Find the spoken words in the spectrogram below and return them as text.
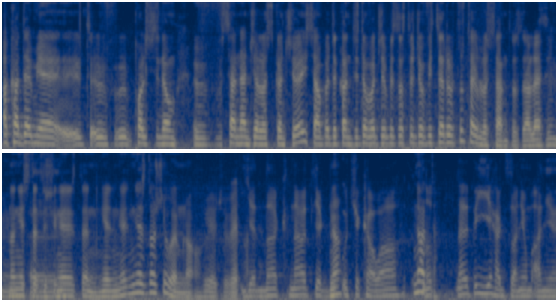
Akademię y, t- w- Policyjną w San Angelo skończyłem i sam będę kandydować, żeby zostać oficerem tutaj w Los Santos, ale Rozumiem, no niestety się e, nie, ten, nie, nie, nie zdążyłem, no, wiecie, wie pan. Jednak nawet jakby No. uciekała, No no, tak. najlepiej jechać za nią, a nie...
